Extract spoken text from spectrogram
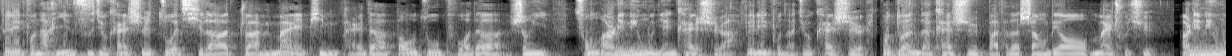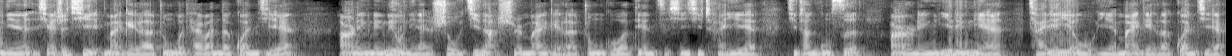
飞利浦呢因此就开始做起了。转卖品牌的包租婆的生意，从二零零五年开始啊，飞利浦呢就开始不断的开始把它的商标卖出去。二零零五年，显示器卖给了中国台湾的冠捷；二零零六年，手机呢是卖给了中国电子信息产业集团公司；二零一零年，彩电业务也卖给了冠捷。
